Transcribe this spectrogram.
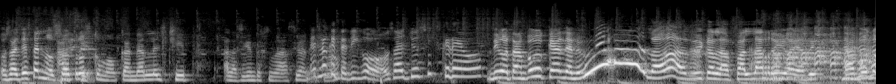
O sea, ya está en nosotros Así como cambiarle el chip a las siguientes generaciones. Es lo ¿no? que te digo, o sea, yo sí creo... Digo, tampoco que anden, "Uh", no, así con la falda arriba y así. Tampoco,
